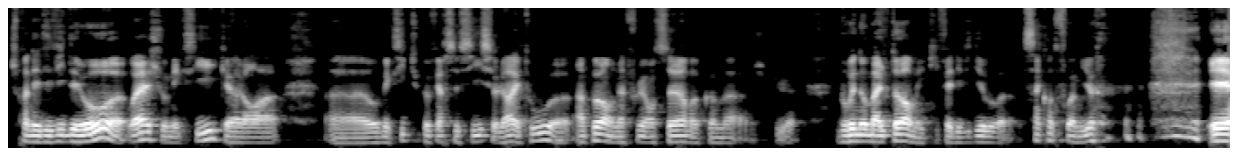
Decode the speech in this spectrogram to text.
je prenais des vidéos, euh, ouais, je suis au Mexique, alors euh, euh, au Mexique tu peux faire ceci, cela et tout, un peu en influenceur comme je sais plus, Bruno Maltor, mais qui fait des vidéos 50 fois mieux. et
